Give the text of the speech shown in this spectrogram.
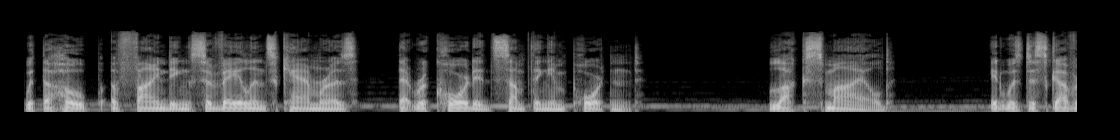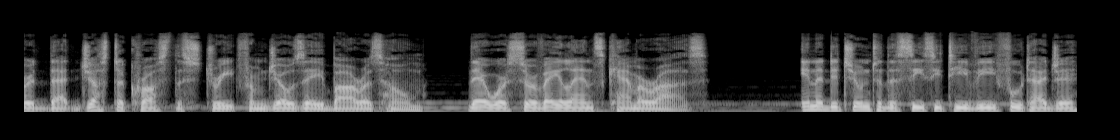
with the hope of finding surveillance cameras that recorded something important. Luck smiled. It was discovered that just across the street from Jose Ibarra's home, there were surveillance cameras. In addition to the CCTV footage,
